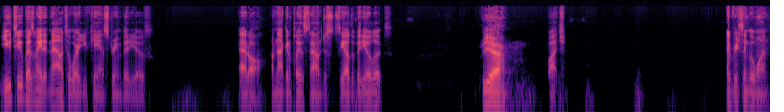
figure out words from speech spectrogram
YouTube has made it now to where you can't stream videos at all. I'm not gonna play the sound. Just see how the video looks. yeah. Watch. Every single one.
